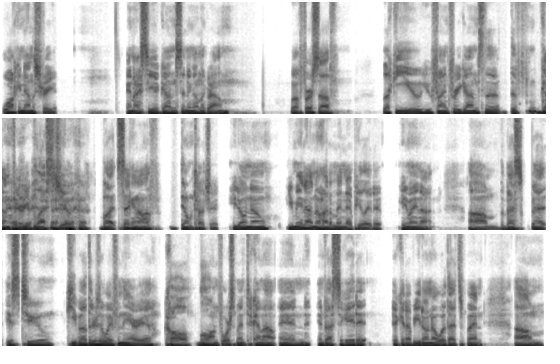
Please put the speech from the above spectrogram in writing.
walking down the street and I see a gun sitting on the ground? Well, first off, lucky you, you find free guns. The the gun fairy blessed you. But second off, don't touch it. You don't know. You may not know how to manipulate it. You may not. Um, the best bet is to keep others away from the area. Call law enforcement to come out and investigate it. Pick it up. You don't know where that's been. Um,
